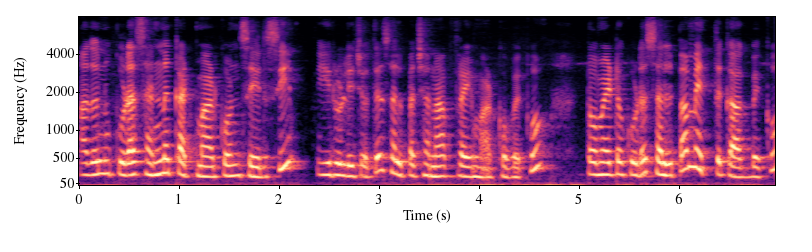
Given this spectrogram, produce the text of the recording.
ಅದನ್ನು ಕೂಡ ಸಣ್ಣ ಕಟ್ ಮಾಡ್ಕೊಂಡು ಸೇರಿಸಿ ಈರುಳ್ಳಿ ಜೊತೆ ಸ್ವಲ್ಪ ಚೆನ್ನಾಗಿ ಫ್ರೈ ಮಾಡ್ಕೋಬೇಕು. ಟೊಮೆಟೊ ಕೂಡ ಸ್ವಲ್ಪ ಮೆತ್ತಗಾಗಬೇಕು.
